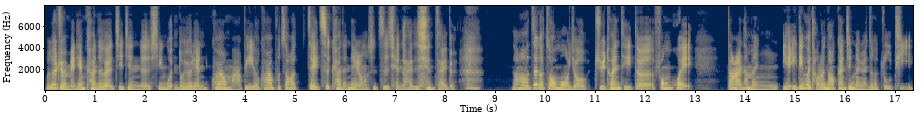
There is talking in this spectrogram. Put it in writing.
我就觉得每天看这个基建的新闻都有点快要麻痹，都快要不知道这一次看的内容是之前的还是现在的。然后这个周末有 G20 的峰会，当然他们也一定会讨论到干净能源这个主题。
